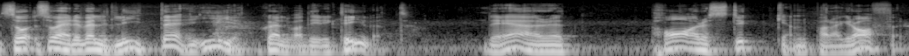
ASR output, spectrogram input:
så, så är det väldigt lite i själva direktivet. Det är ett par stycken paragrafer.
